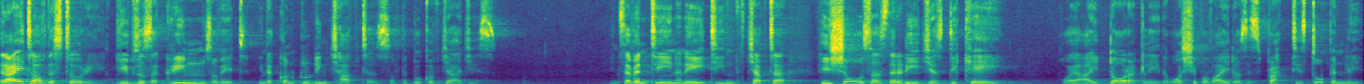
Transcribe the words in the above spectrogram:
The writer of the story gives us a glimpse of it in the concluding chapters of the book of Judges. In 17 and 18th chapter, he shows us the religious decay where idolatry, the worship of idols, is practiced openly,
